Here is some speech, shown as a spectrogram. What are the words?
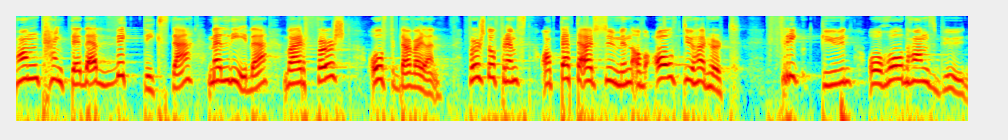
Han tenkte det viktigste med livet var først og, først og fremst at dette er summen av alt du har hørt. Frykt Gud og hold Hans bud.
